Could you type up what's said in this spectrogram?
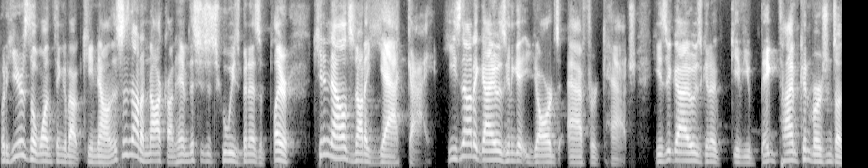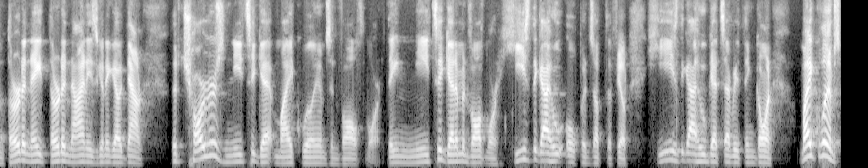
But here's the one thing about Keenan Allen. This is not a knock on him. This is just who he's been as a player. Keenan Allen's not a YAC guy. He's not a guy who's going to get yards after catch. He's a guy who's going to give you big time conversions on third and eight, third and nine. He's going to go down. The Chargers need to get Mike Williams involved more. They need to get him involved more. He's the guy who opens up the field. He's the guy who gets everything going. Mike Williams,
